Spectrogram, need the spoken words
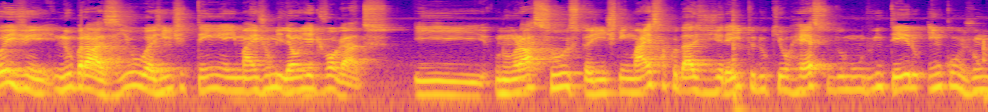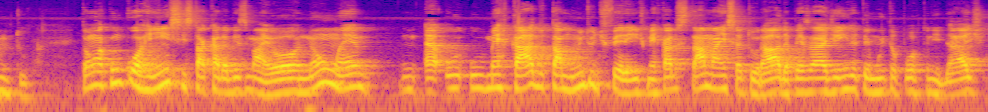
hoje, no Brasil, a gente tem aí mais de um milhão de advogados. E o número assusta, a gente tem mais faculdades de direito do que o resto do mundo inteiro em conjunto. Então a concorrência está cada vez maior, não é. é o, o mercado está muito diferente, o mercado está mais saturado, apesar de ainda ter muita oportunidade.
